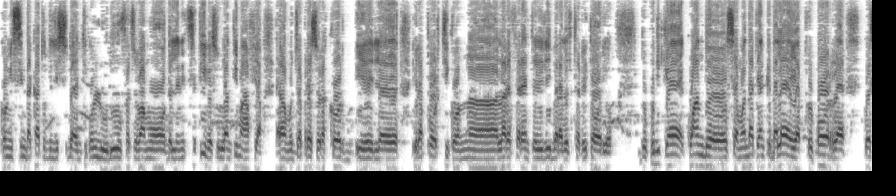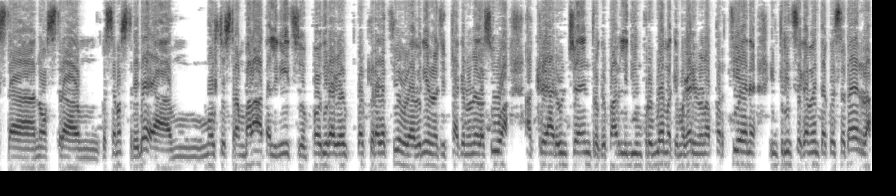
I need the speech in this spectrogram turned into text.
con il sindacato degli studenti, con l'UDU, facevamo delle iniziative sull'antimafia, avevamo già preso i, raccordi, il, i rapporti con uh, la referente di Libera del territorio. Dopodiché, quando siamo andati anche da lei a proporre questa nostra, um, questa nostra idea, um, molto strambalata all'inizio, un po' di rag- qualche ragazzino voleva venire in una città che non è la sua, a creare un centro che parli di un problema che magari non appartiene intrinsecamente a questa terra,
